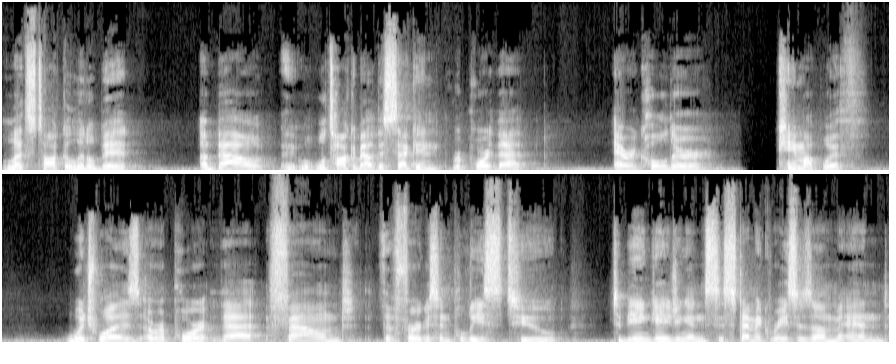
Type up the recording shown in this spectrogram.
let's talk a little bit about, we'll talk about the second report that Eric Holder came up with, which was a report that found the Ferguson police to to be engaging in systemic racism and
